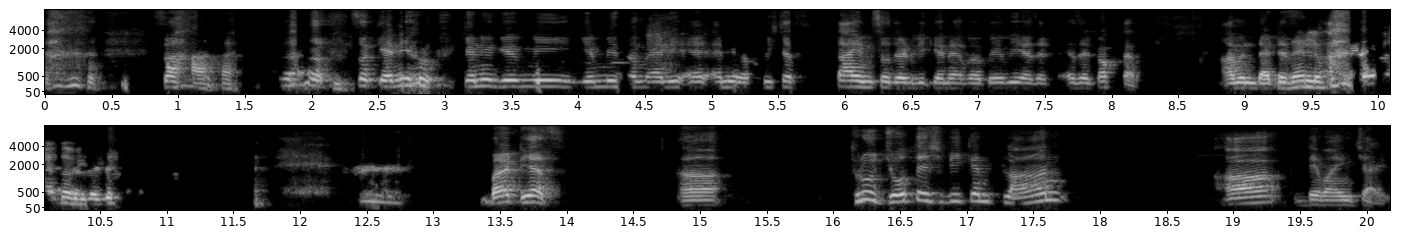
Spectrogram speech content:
So so can you can you give me give me some any any auspicious time so that we can have a baby as a as a doctor? I mean that is but yes uh, through jyotish we can plan a divine child.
